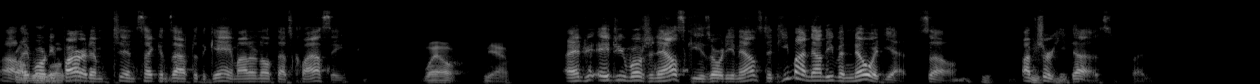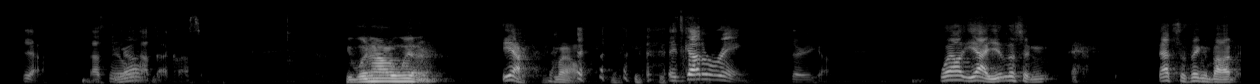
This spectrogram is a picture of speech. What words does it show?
well, they've already won't. fired him 10 seconds after the game. I don't know if that's classy. Well, yeah. Andrew, Adrian Wojnarowski has already announced it. He might not even know it yet. So I'm sure he mm-hmm. does. But yeah, that's nearly well, not that classy. He went out a winner. Yeah. Well, it's got a ring. There you go. Well, yeah. You listen. That's the thing about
